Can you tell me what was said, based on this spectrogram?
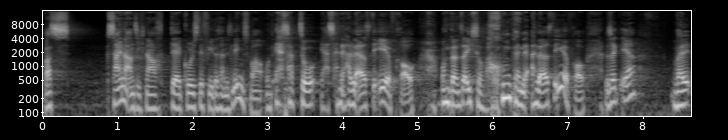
was seiner Ansicht nach der größte Fehler seines Lebens war. Und er sagt so, ja, seine allererste Ehefrau. Und dann sage ich so, warum deine allererste Ehefrau? Da sagt er, weil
